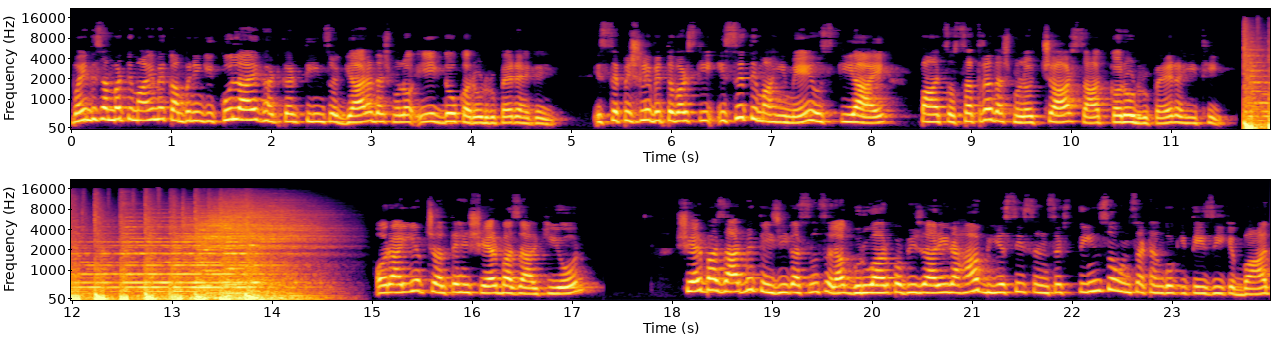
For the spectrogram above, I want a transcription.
वहीं दिसंबर तिमाही में कंपनी की कुल आय घटकर तीन सौ ग्यारह दशमलव एक दो करोड़ रुपए रह गई। इससे पिछले वित्त वर्ष की इसी तिमाही में उसकी आय पाँच सौ सत्रह दशमलव चार सात करोड़ रुपए रही थी। और आइए अब चलते हैं शेयर बाज़ार की ओर। शेयर बाज़ार में तेज़ी का सिलसिला गुरुवार को भी जारी रहा। बीएससी सेंसेक्स तीन सौ उनसठ अंकों की तेज़ी के बाद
